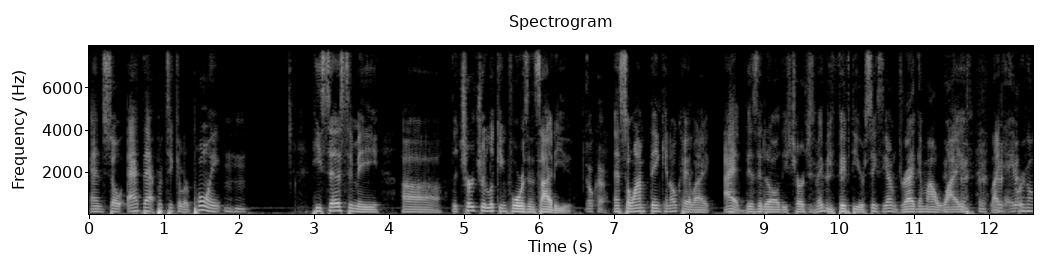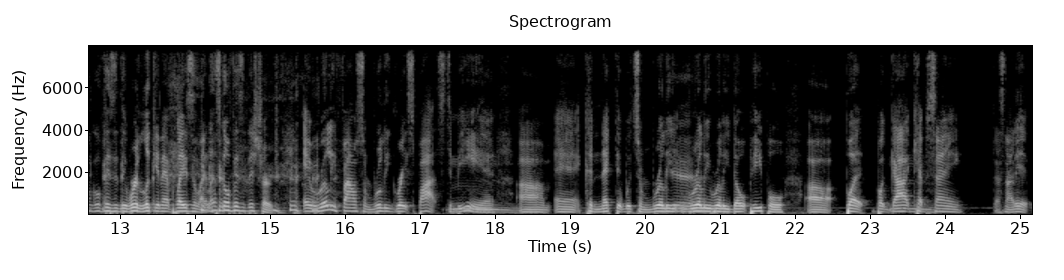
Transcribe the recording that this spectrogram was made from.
And so at that particular point, Mm-hmm. He says to me, uh, "The church you're looking for is inside of you." Okay. And so I'm thinking, okay, like I had visited all these churches, maybe 50 or 60. I'm dragging my wife, like, hey, we're going to go visit. it. We're looking at places, like, let's go visit this church. And really found some really great spots to be in um, and connected with some really, Yeah. really, really dope people. Uh, but but God kept saying, that's not it.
